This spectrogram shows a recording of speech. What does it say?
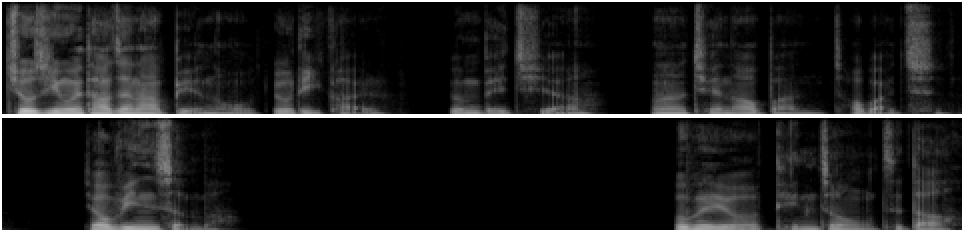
就是因为他在那边，我就离开了，就很悲戚啊！那前老板超白痴，叫 Vincent 吧？会不会有听众知道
